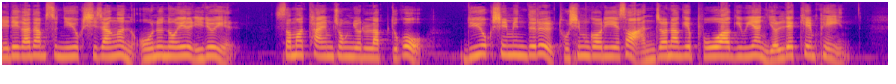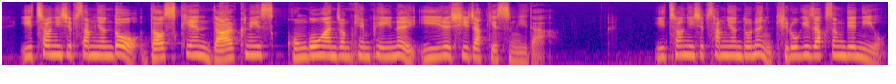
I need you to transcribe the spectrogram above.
에릭 아담스 뉴욕 시장은 오는 5일 일요일 서머타임 종료를 앞두고 뉴욕 시민들을 도심거리에서 안전하게 보호하기 위한 연례 캠페인 2023년도 Dusk and Darkness 공공안전 캠페인을 2일 시작했습니다. 2023년도는 기록이 작성된 이후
